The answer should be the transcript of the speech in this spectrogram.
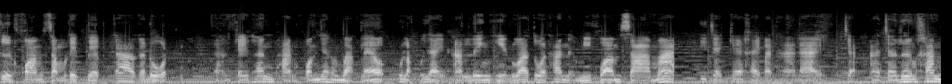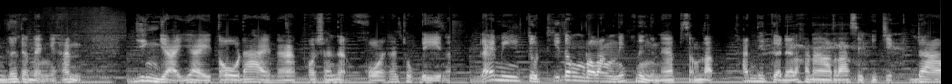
เกิดความสำเร็จแบบก้าวกระโดด หลังจากที่ท่านผ่านความยากลำบากแล้ว ผู้หลักผู้ใหญ่อาจเล็งเห็นว่าตัวท่านมีความสามารถที่จะแก้ไขปัญหาได้ จะอาจจะเลื่อนขั้นเลื่อนตำแหน่งให้ท่าน ยิ่งใหญ่ใหญ่โตได้นะ เพราะฉะนั้นขอให้ท่านโชคดีนะและมีจุดที่ต้องระวังนิดหนึ่งนะครับสำหรับท่านที่เกิดในลัคนาราศีพิจิก ดาว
